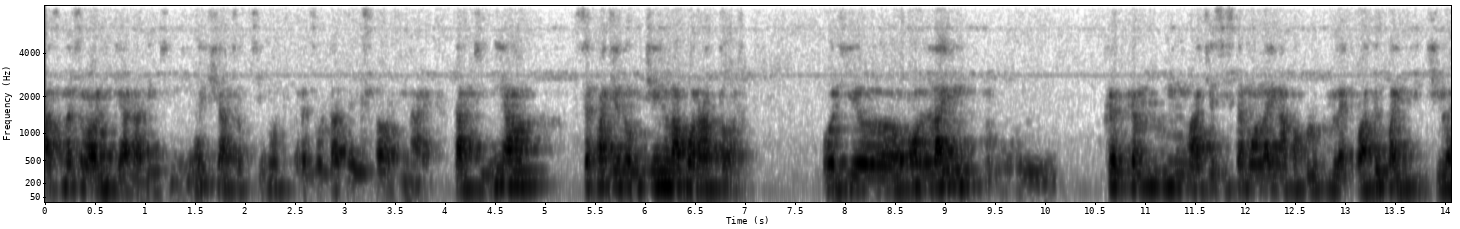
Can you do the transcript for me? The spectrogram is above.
ați mers la Olimpiada de Chimie și ați obținut rezultate extraordinare. Dar chimia se face de obicei în laborator. Ori uh, online, cred că acest sistem online a făcut lucrurile cu atât mai dificile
